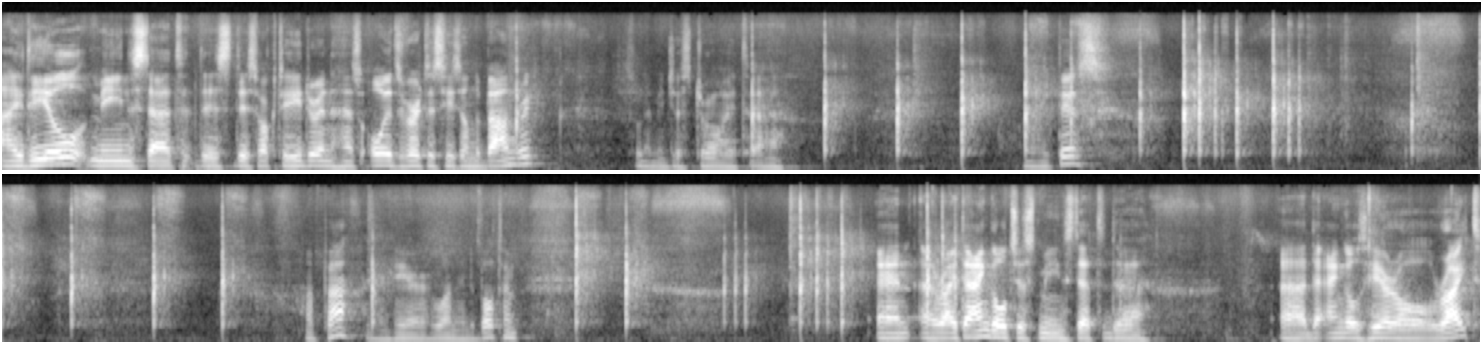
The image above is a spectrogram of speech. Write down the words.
Ideal means that this, this octahedron has all its vertices on the boundary. So let me just draw it uh, like this. Hoppa, and here one in the bottom. And a right angle just means that the, uh, the angles here are all right.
